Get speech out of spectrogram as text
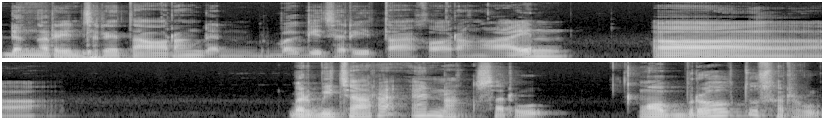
dengerin cerita orang dan berbagi cerita ke orang lain uh, berbicara enak seru. Ngobrol tuh seru.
